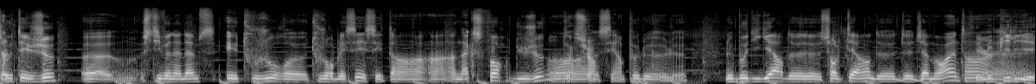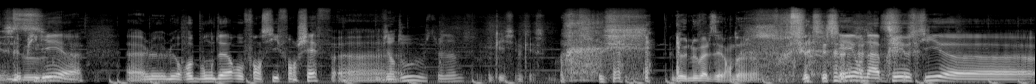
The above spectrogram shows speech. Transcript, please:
côté jeu, euh, Steven Adams est toujours, euh, toujours blessé c'est un, un- un axe fort du jeu. hein. Euh, C'est un peu le, le- le bodyguard euh, sur le terrain de, de Jamorant. hein. C'est le Euh, pilier, le- pilier. Euh, le, le rebondeur offensif en chef. euh, Il vient d'où, Ok, ok. c'est bon. De Nouvelle-Zélande. Et on a appris aussi, euh,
